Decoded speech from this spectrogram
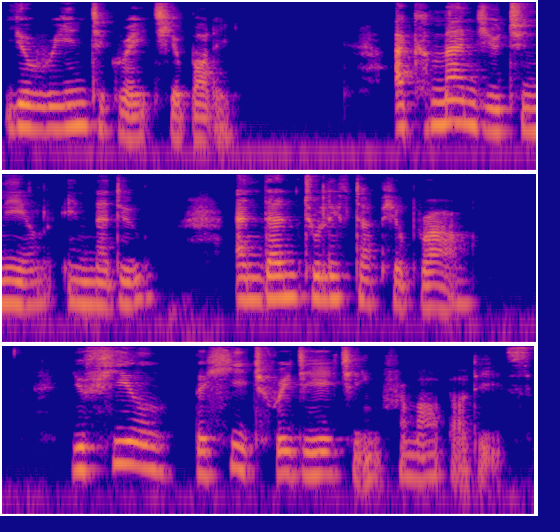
you reintegrate your body. I command you to kneel in Nadu and then to lift up your brow. You feel the heat radiating from our bodies.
